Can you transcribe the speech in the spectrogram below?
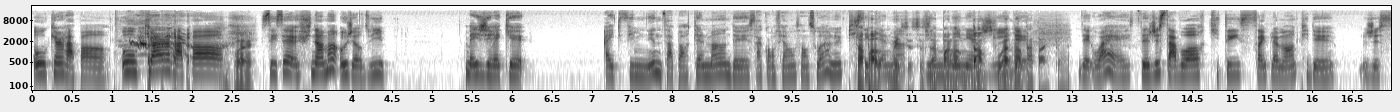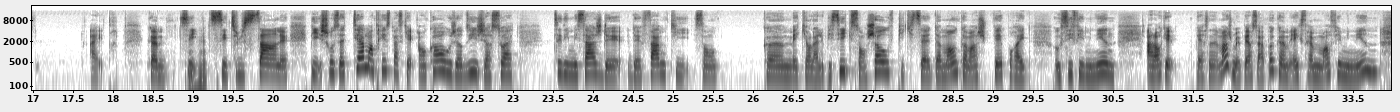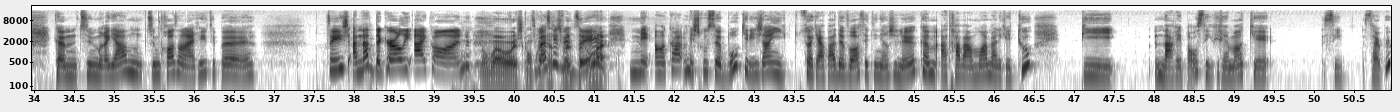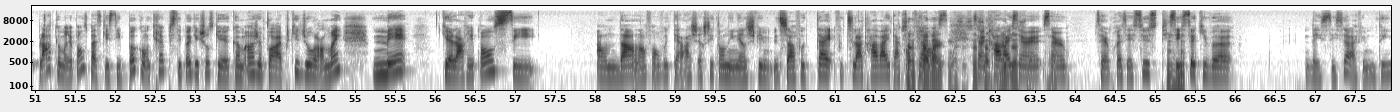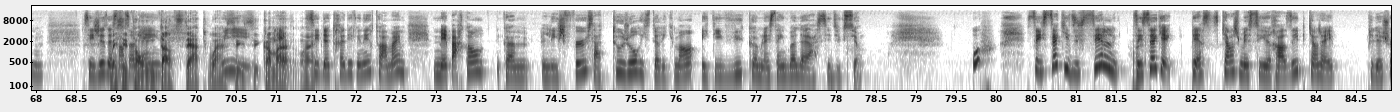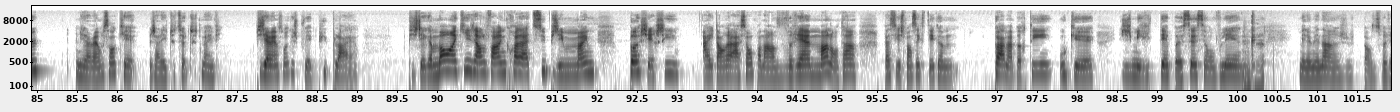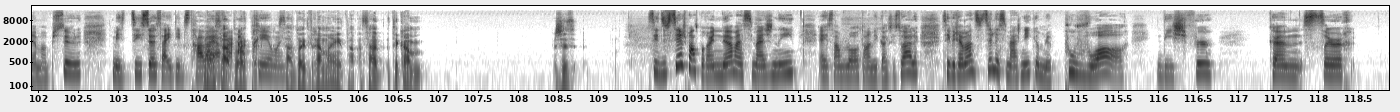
aucun rapport, aucun rapport. Ouais. C'est ça. Finalement, aujourd'hui, mais je dirais que être féminine, ça part tellement de sa confiance en soi, là. Puis Ça part, oui, c'est ça. Ça part en dedans de toi, dans ta tête. Ouais. de, ouais, c'est de juste savoir quitter simplement, puis de juste être. Comme, tu Mhm. c'est- tu le sens, là. Puis je trouve ça tellement triste parce que encore aujourd'hui, je reçois, tu sais, des messages de, de femmes qui sont comme, mais qui ont l'alopécie, qui sont chauves, puis qui se demandent comment je fais pour être aussi féminine. Alors que, personnellement, je me perçois pas comme extrêmement féminine. Comme, tu me regardes, tu me croises dans la rue, c'est pas... euh, tu sais, I'm not the girly icon. Ouais, ouais, je comprends vois ce que je veux dire? Ouais. Mais encore, mais je trouve ça beau que les gens ils soient capables de voir cette énergie-là, comme à travers moi, malgré tout. Puis ma réponse, c'est vraiment que c'est c'est un peu plate comme réponse parce que c'est pas concret, puis c'est pas quelque chose que, comme, ah, je vais pouvoir appliquer du jour au lendemain, mais que la réponse, c'est en dedans, dans le fond, faut que tu ailles chercher ton énergie féminine. Genre, faut que, faut que tu la travailles, ta C'est un confiance. travail. Ouais, c'est ça. C'est un travail, c'est un, c'est Ouais. un, c'est un processus, puis c'est ça qui va. Ben, c'est ça la féminité. C'est juste de Mais c'est ton identité à toi. Oui, c'est- comment. Ouais. C'est de te redéfinir toi-même. Mais par contre, comme les cheveux, ça a toujours historiquement été vu comme le symbole de la séduction. Ouh! C'est ça qui est difficile. C'est ça que quand je me suis rasée puis quand j'avais plus de cheveux, j'avais l'impression que j'allais toute seule toute ma vie. Puis j'avais l'impression que je pouvais plus plaire. Puis j'étais comme bon, ok, genre, je vais faire une croix là-dessus. Puis j'ai même pas cherché à être en relation pendant vraiment longtemps parce que je pensais que c'était comme pas à ma portée ou que je méritais pas ça si on voulait. Mais là, maintenant, je pense vraiment plus ça. là. Mais tu sais, ça, ça a été du travail Non, à ça faire doit après. être, ouais. ça doit être vraiment intense. Tu sais, comme. Je, C'est difficile, je pense, pour un homme à s'imaginer, euh, sans vouloir t'enlever quoi que ce soit, c'est vraiment difficile de s'imaginer comme le pouvoir des cheveux, comme sur...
